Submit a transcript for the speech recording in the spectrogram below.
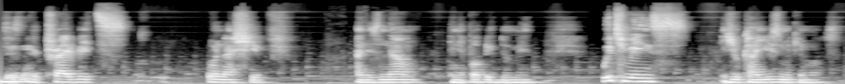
Disney. the private ownership and is now in a public domain. Which means you can use Mickey Mouse.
